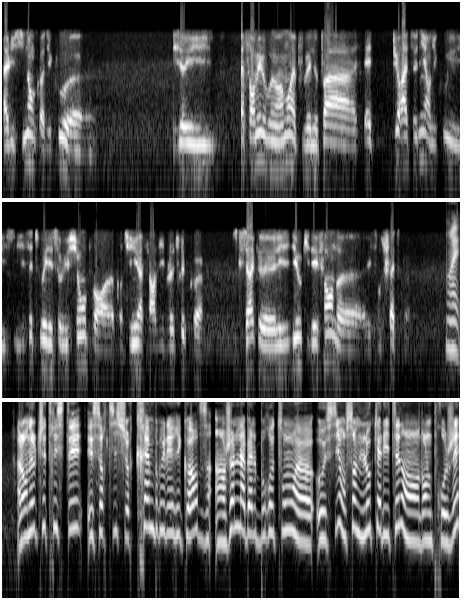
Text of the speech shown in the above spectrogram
hallucinant quoi. Du coup, euh, la formule au bout d'un moment, elle pouvait ne pas être dure à tenir. Du coup, ils, essaient de trouver des solutions pour euh, continuer à faire vivre le truc quoi. Parce que c'est vrai que les idéaux qu'ils défendent, ils sont chouettes quoi. Ouais. Alors Noche Triste est sorti sur Crème Brûlée Records, un jeune label breton euh, aussi. On sent une localité dans, le projet.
